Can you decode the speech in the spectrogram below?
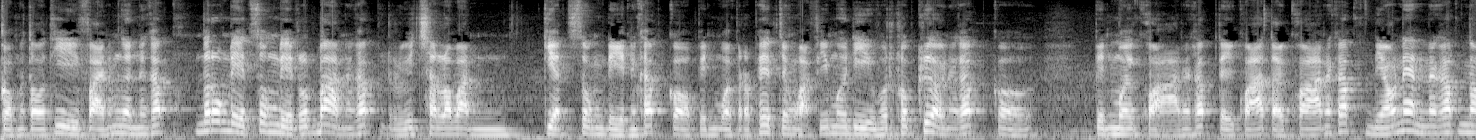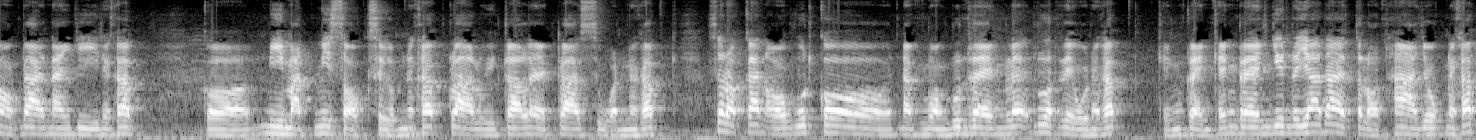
ก็มาต่อที่ฝ่ายน้ำเงินนะครับนรงเดชทรงเดชรถบ้านนะครับ หรือชลวันเกียรติทรงเดชนะครับ ก็เป็นมวยประเภทจังหวะฝีมือดีวัดครบเครื่องนะครับ ก็ เป็นมวยขวานะครับเตะขวาต่อยขวานะครับเหนียวแน่นนะครับ นอกได้ในดีนะครับ ก็มีหมัดมีศอกเสริมนะครับ กล้าลุยกล้าแลกกล้าสวนนะครับสำหรับการออกวุธก็หนักหน่วงรุนแรงและรวดเร็วนะครับ แข็งแกร่งแข็งแรงยืนระยะได้ตลอด 5 ยกนะครับ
